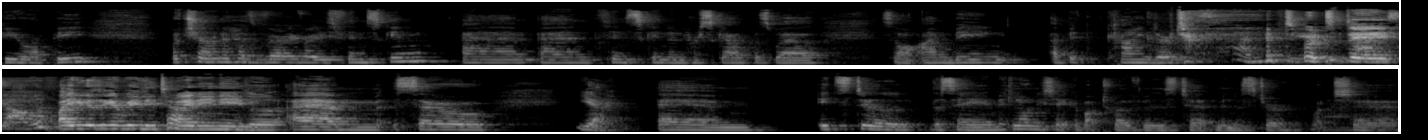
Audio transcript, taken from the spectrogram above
PRP. But Sherna has very, very thin skin um, and thin skin in her scalp as well. So I'm being a bit kinder to, to her today by using a really tiny needle. Um, so yeah, um, it's still the same. It'll only take about 12 minutes to administer, but uh,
